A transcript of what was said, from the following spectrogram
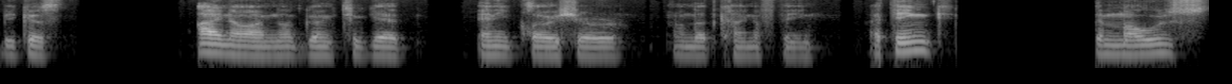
because I know I'm not going to get any closure on that kind of thing. I think the most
